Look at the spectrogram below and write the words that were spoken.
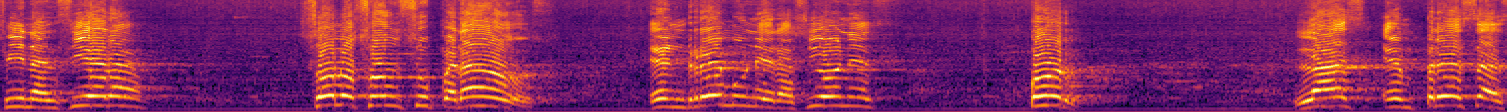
financiera solo son superados en remuneraciones por las empresas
